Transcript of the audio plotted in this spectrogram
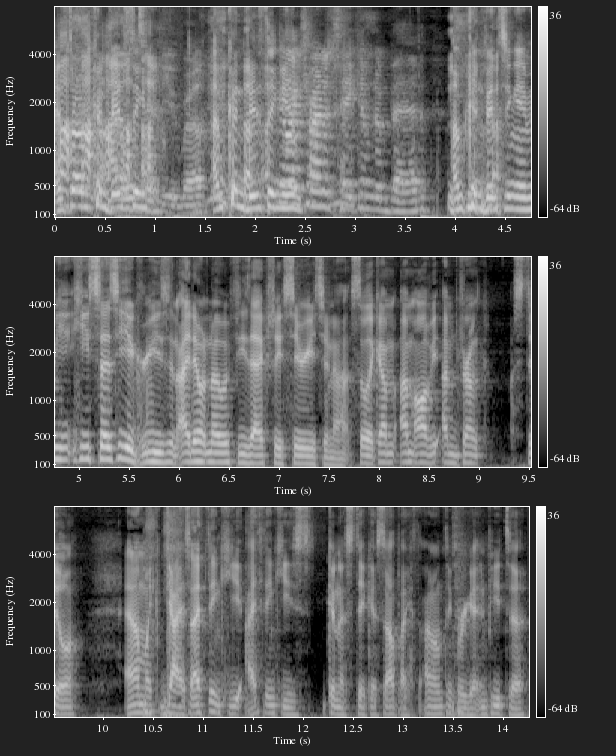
and so I'm I will convincing tip you, bro. I'm convincing him trying to take him to bed. I'm convincing him. He, he says he agrees, and I don't know if he's actually serious or not. So like I'm I'm obvi- I'm drunk still, and I'm like, guys, I think he I think he's gonna stick us up. I, I don't think we're getting pizza.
